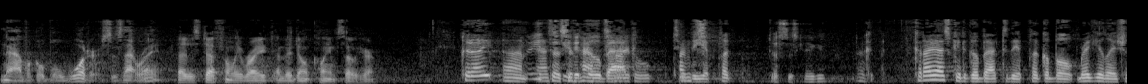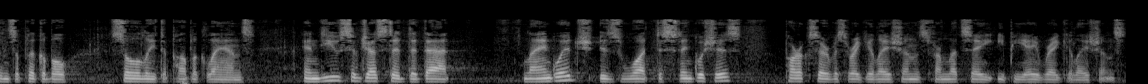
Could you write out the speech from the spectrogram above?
navigable waters. Is that right? That is definitely right, and they don't claim so here. Could I um, ask you to go back title. to I'm the appli- Justice Kagan? Could I ask you to go back to the applicable regulations applicable solely to public lands? And you suggested that that language is what distinguishes Park Service regulations from, let's say, EPA regulations.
